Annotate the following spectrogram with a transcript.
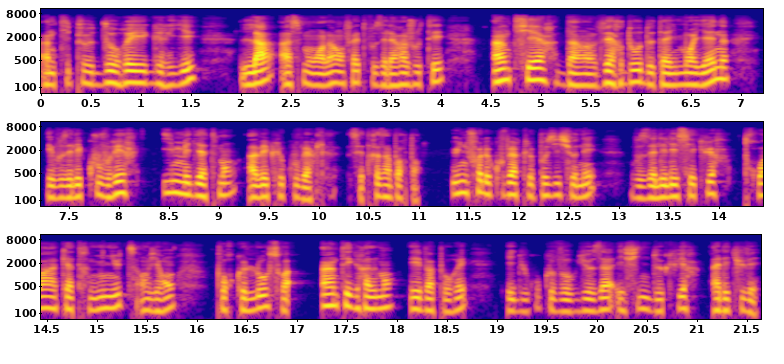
un petit peu doré, grillé, là, à ce moment-là, en fait, vous allez rajouter un tiers d'un verre d'eau de taille moyenne et vous allez couvrir immédiatement avec le couvercle. C'est très important. Une fois le couvercle positionné, vous allez laisser cuire 3 à 4 minutes environ pour que l'eau soit intégralement évaporée et du coup que vos gyoza aient fini de cuire à l'étuvée.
